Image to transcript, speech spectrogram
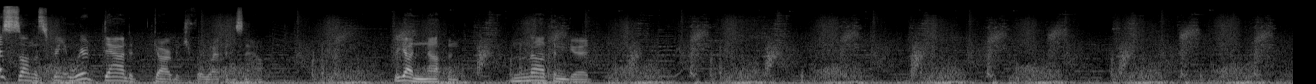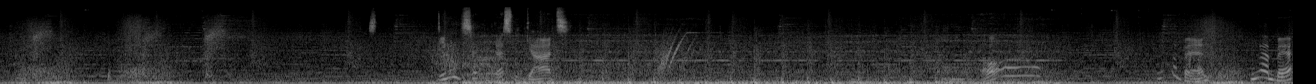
mess on the screen. We're down to garbage for weapons now. We got nothing. Nothing good. Said the best we got. Oh, not bad. Not bad.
